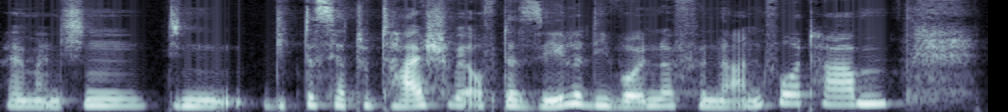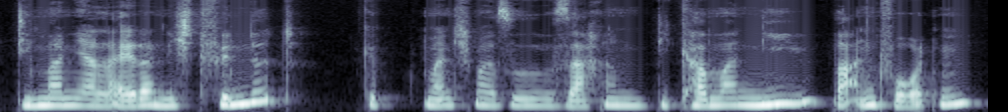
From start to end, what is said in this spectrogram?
Weil manchen, denen liegt es ja total schwer auf der Seele, die wollen dafür eine Antwort haben, die man ja leider nicht findet. Gibt manchmal so Sachen, die kann man nie beantworten.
